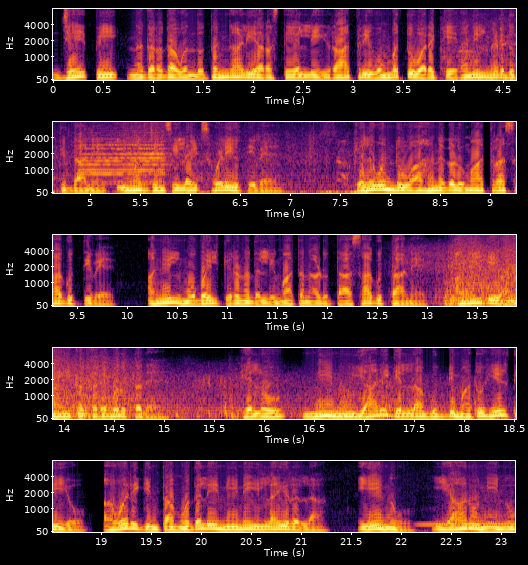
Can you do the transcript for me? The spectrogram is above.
ಜೆಪಿ ನಗರದ ಒಂದು ತಂಗಾಳಿಯ ರಸ್ತೆಯಲ್ಲಿ ರಾತ್ರಿ ಒಂಬತ್ತುವರೆಕ್ಕೆ ಅನಿಲ್ ನಡೆದುತ್ತಿದ್ದಾನೆ. ಇಮರ್ಜೆನ್ಸಿ ಲೈಟ್ಸ್ ಹೊಳೆಯುತ್ತಿವೆ. ಕೆಲವೊಂದು ವಾಹನಗಳು ಮಾತ್ರ ಸಾಗುತ್ತಿವೆ. ಅನಿಲ್ ಮೊಬೈಲ್ ಕಿರಣದಲ್ಲಿ ಮಾತನಾಡುತ್ತಾ ಸಾಗುತ್ತಾನೆ. ಅನಿಲ್ಗೆ ಅನಾಮಿಕ ಕರೆ ಬರುತ್ತದೆ. ಹೆಲೋ, ನೀನು ಯಾರಿಗೆಲ್ಲ ಬುದ್ಧಿ ಮಾತು ಹೇಳ್ತೀಯೋ, ಅವರಿಗಿಂತ ಮೊದಲೇ ನೀನೇ ಇಲ್ಲ ಇರಲ್ಲ. ಏನು, ಯಾರು ನೀನು?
